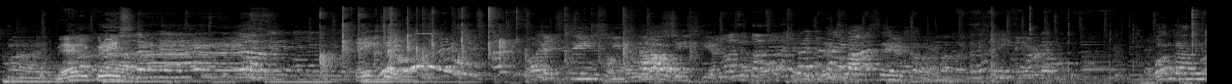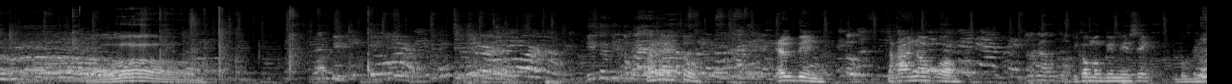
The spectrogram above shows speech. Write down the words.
Smile. Merry Christmas! Thank you. Exchange gift now. Exchange gift. Let's go upstairs. One down. Oh! Dito, dito. Para ito. Elvin, nakaano ako. Ikaw magmi-music, bublo.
